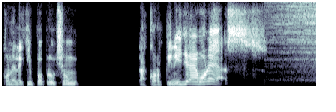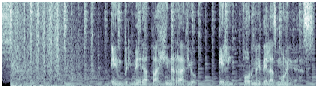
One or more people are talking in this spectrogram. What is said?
con el equipo de producción, la cortinilla de monedas. En primera página radio, el informe de las monedas.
